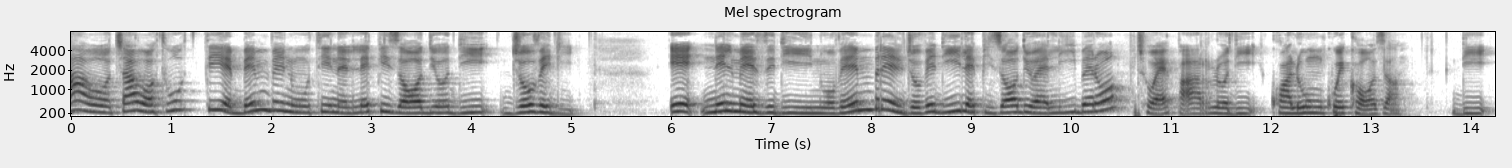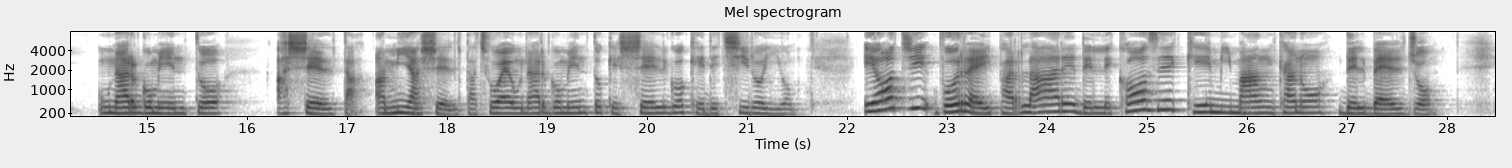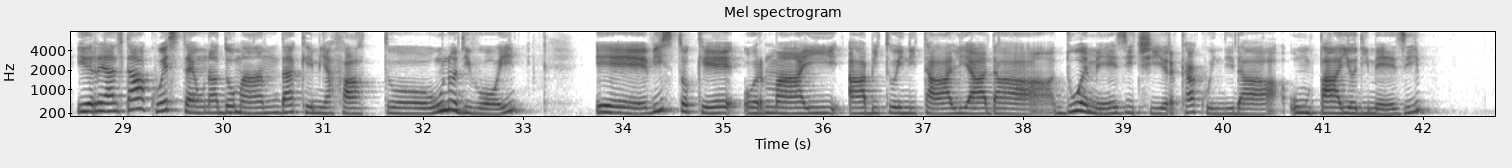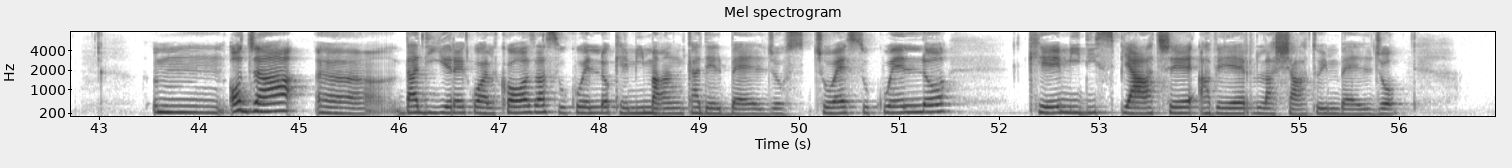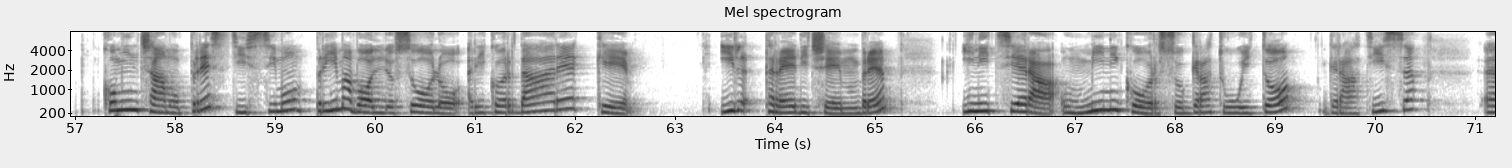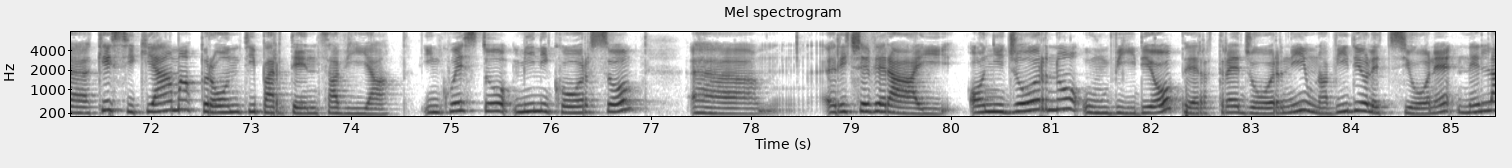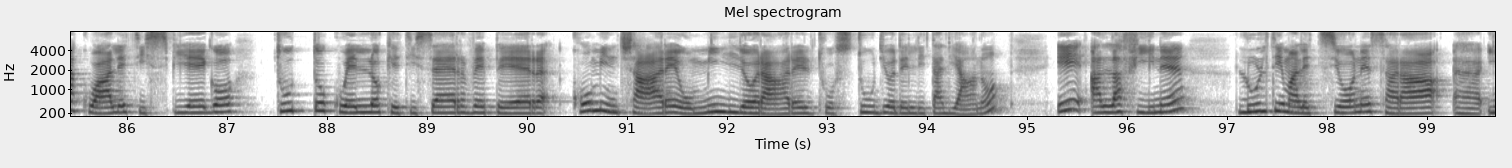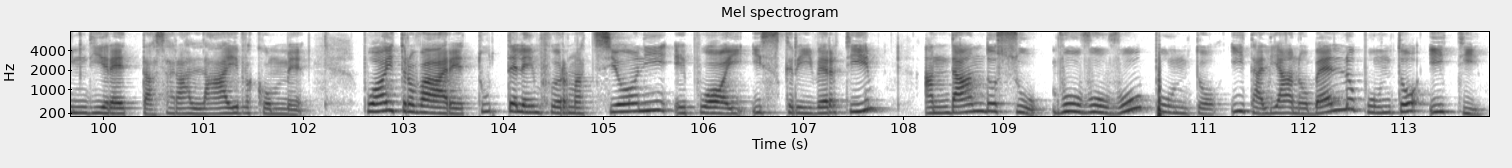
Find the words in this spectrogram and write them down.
Ciao, ciao a tutti e benvenuti nell'episodio di giovedì. E nel mese di novembre, il giovedì, l'episodio è libero, cioè parlo di qualunque cosa, di un argomento a scelta, a mia scelta, cioè un argomento che scelgo, che decido io. E oggi vorrei parlare delle cose che mi mancano del Belgio in realtà questa è una domanda che mi ha fatto uno di voi e visto che ormai abito in Italia da due mesi circa, quindi da un paio di mesi, um, ho già uh, da dire qualcosa su quello che mi manca del Belgio, cioè su quello che mi dispiace aver lasciato in Belgio. Cominciamo prestissimo, prima voglio solo ricordare che il 3 dicembre inizierà un mini corso gratuito, gratis, eh, che si chiama Pronti Partenza Via. In questo mini corso eh, riceverai ogni giorno un video per tre giorni, una video lezione nella quale ti spiego tutto quello che ti serve per cominciare o migliorare il tuo studio dell'italiano e alla fine l'ultima lezione sarà eh, in diretta, sarà live con me. Puoi trovare tutte le informazioni e puoi iscriverti andando su www.italianobello.it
